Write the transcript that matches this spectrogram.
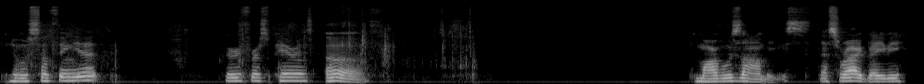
you know something yet? Very first appearance of Marvel Zombies. That's right, baby.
